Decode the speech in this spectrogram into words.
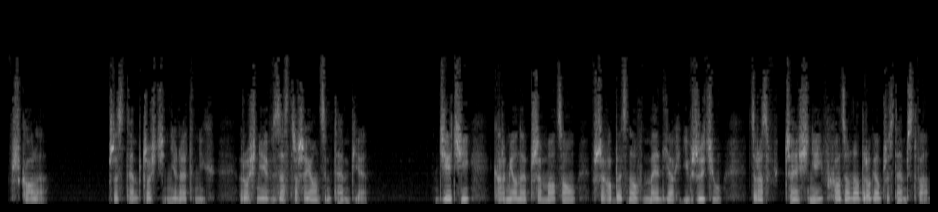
w szkole. Przestępczość nieletnich rośnie w zastraszającym tempie. Dzieci karmione przemocą wszechobecną w mediach i w życiu coraz wcześniej wchodzą na drogę przestępstwa.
